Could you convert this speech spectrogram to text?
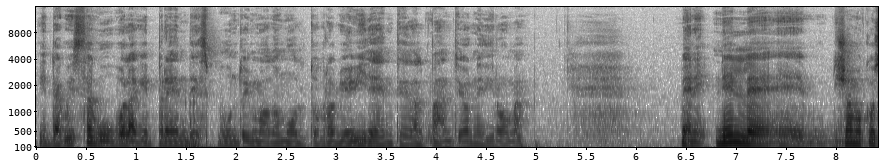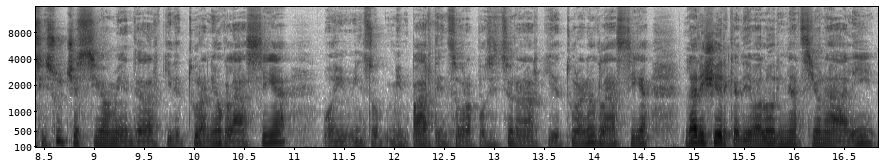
e da questa cupola che prende spunto in modo molto proprio evidente dal Pantheon di Roma. Bene, nel, eh, diciamo così, successivamente all'architettura neoclassica o in, in, in, parte in sovrapposizione all'architettura neoclassica, la ricerca dei valori nazionali,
